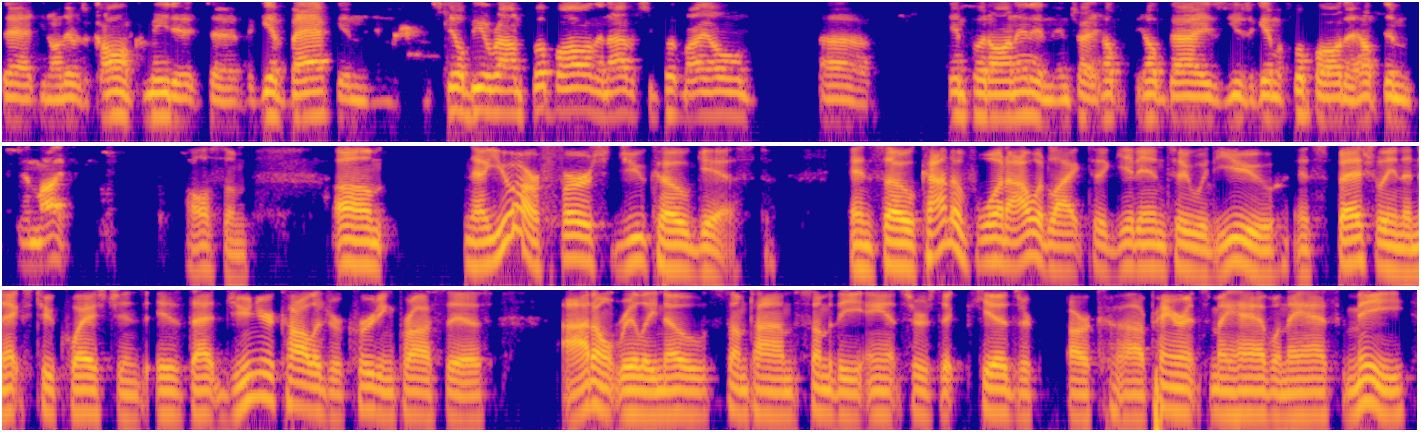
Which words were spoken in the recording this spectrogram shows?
that you know there was a calling for me to, to, to give back and, and, still be around football, and then obviously put my own uh, input on it and, and, try to help help guys use a game of football to help them in life. Awesome. Um, now you are first JUCO guest. And so, kind of what I would like to get into with you, especially in the next two questions, is that junior college recruiting process. I don't really know sometimes some of the answers that kids or our, our parents may have when they ask me.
